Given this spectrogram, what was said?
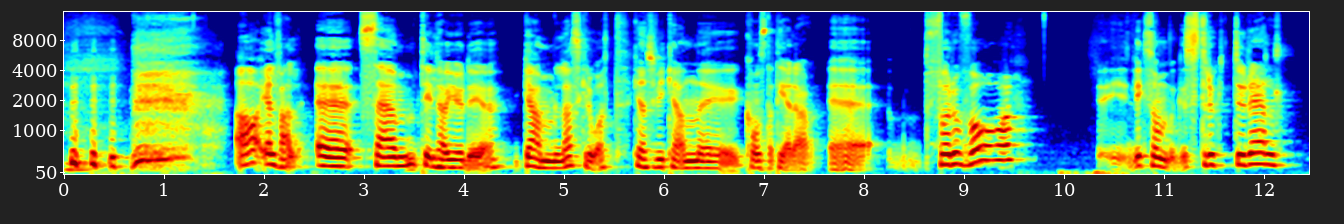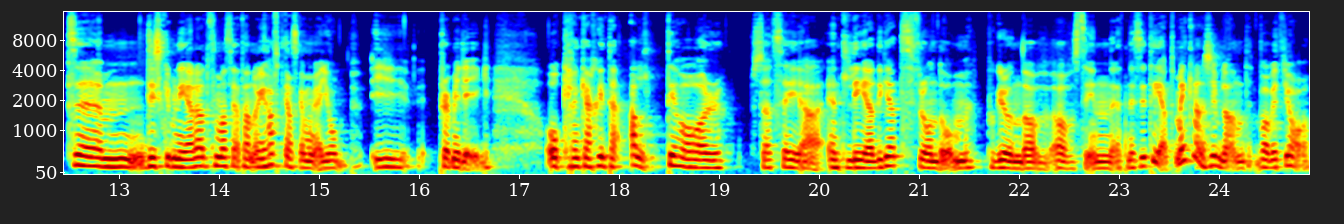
ja, i alla fall. Eh, Sam tillhör ju det gamla skrået, kanske vi kan eh, konstatera. Eh, för att vara eh, liksom strukturellt eh, diskriminerad får man säga att han har ju haft ganska många jobb i Premier League. Och han kanske inte alltid har så att säga entledigats från dem på grund av, av sin etnicitet. Men kanske ibland, vad vet jag.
